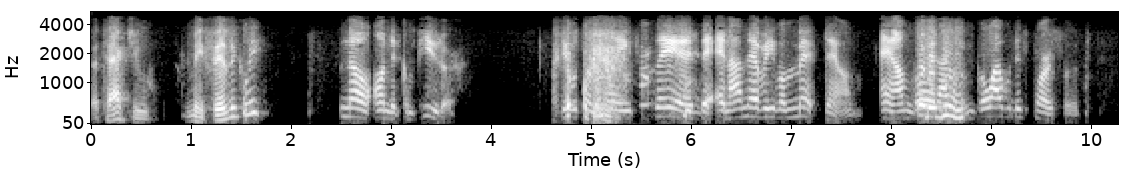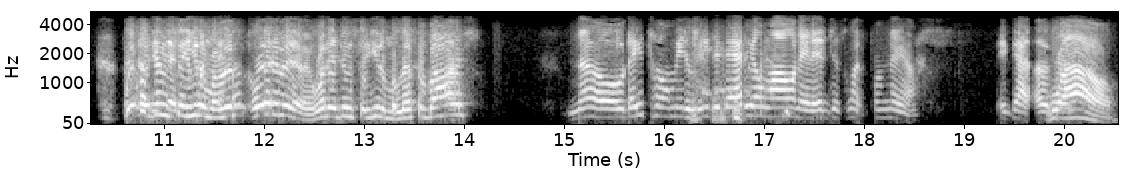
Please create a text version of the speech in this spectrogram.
Attacked you? You mean physically? No, on the computer. There was some things said that, and I never even met them. And I'm glad I didn't go out with this person. What they do? Say you the Melissa? Wait a minute. What they do? Say you the Melissa virus? No, they told me to leave the daddy alone, and it just went from there. It got ugly. Wow.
